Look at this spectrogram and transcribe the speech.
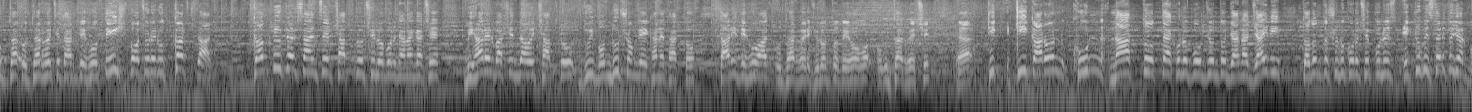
উদ্ধার উদ্ধার হয়েছে তার দেহ। তেইশ বছরের উৎকর্ষ রাজ। কম্পিউটার সায়েন্সের ছাত্র ছিল বলে জানা গেছে। বিহারের বাসিন্দা ওই ছাত্র দুই বন্ধুর সঙ্গে এখানে থাকতো। তারই দেহ আজ উদ্ধার হয়ে, ঝুলন্ত দেহ উদ্ধার হয়েছে। ঠিক কি কারণ? খুন না আত্মহত্যা এখনও পর্যন্ত জানা যায়নি। তদন্ত শুরু করেছে পুলিশ। একটু বিস্তারিত জানব।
